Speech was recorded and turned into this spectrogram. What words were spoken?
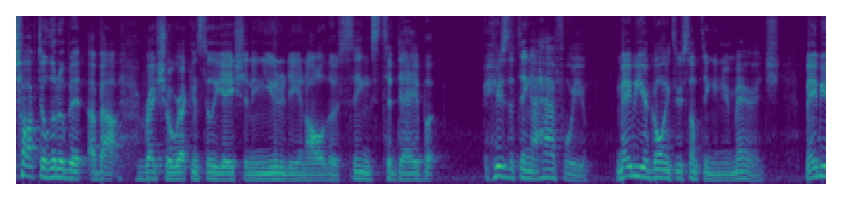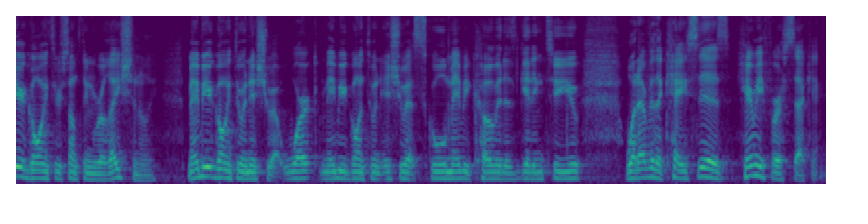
talked a little bit about racial reconciliation and unity and all of those things today, but here's the thing I have for you. Maybe you're going through something in your marriage. Maybe you're going through something relationally. Maybe you're going through an issue at work. Maybe you're going through an issue at school. Maybe COVID is getting to you. Whatever the case is, hear me for a second.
